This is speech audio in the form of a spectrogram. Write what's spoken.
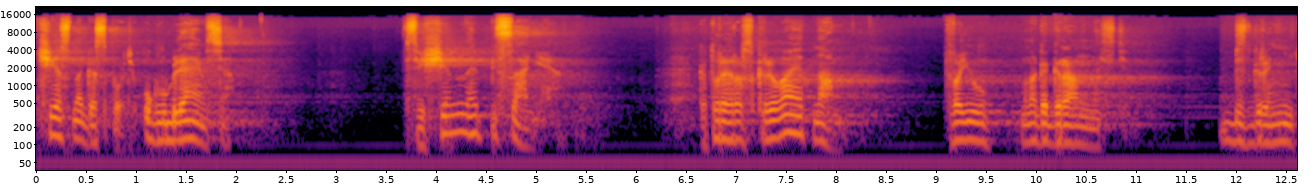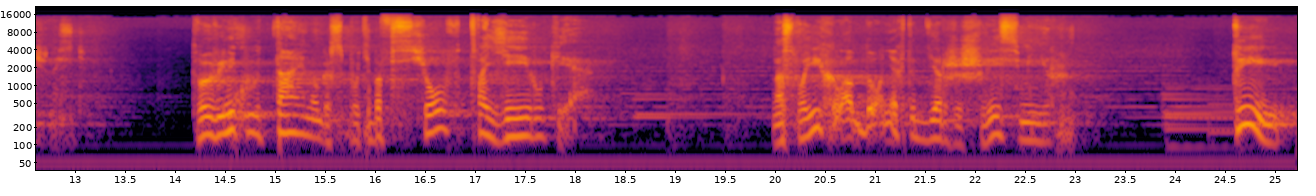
честно, Господь, углубляемся в Священное Писание, которое раскрывает нам Твою многогранность, безграничность, Твою великую тайну, Господь, ибо все в Твоей руке. На своих ладонях Ты держишь весь мир. Ты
